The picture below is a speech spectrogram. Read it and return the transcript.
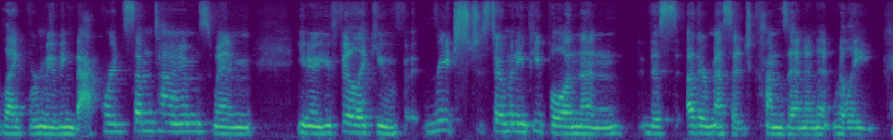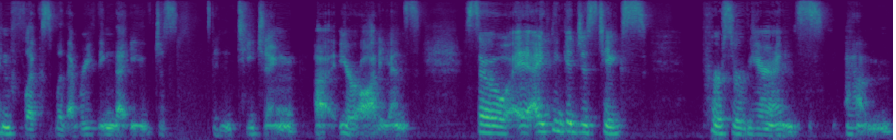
like we're moving backwards sometimes when you know you feel like you've reached so many people and then this other message comes in and it really conflicts with everything that you've just been teaching uh, your audience. So I, I, think it just takes perseverance. Um,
